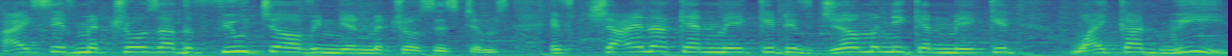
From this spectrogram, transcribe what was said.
ICF metros are the future of Indian metro systems. If China can make it, if Germany can make it, why can't we?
